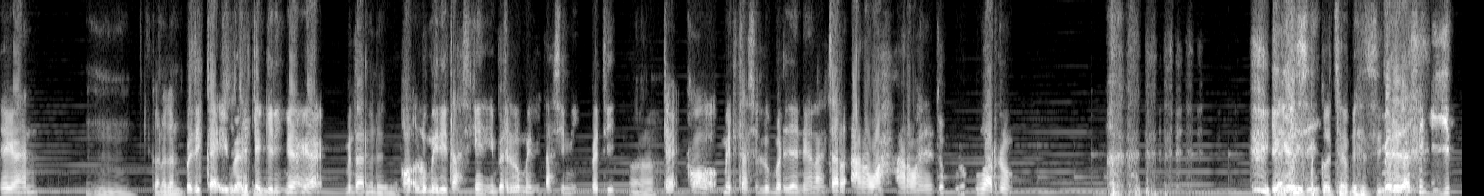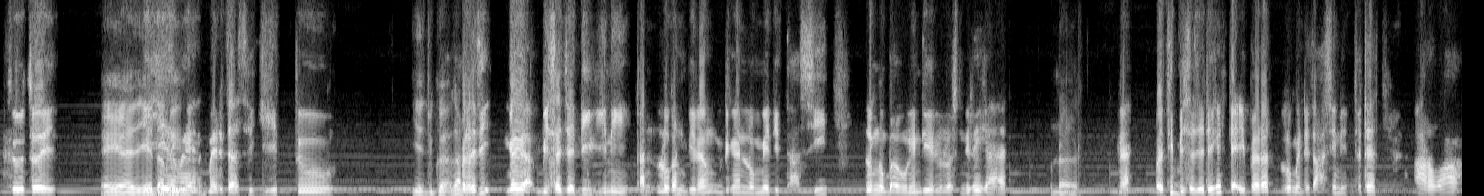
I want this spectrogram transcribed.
Ya kan? Hmm, karena kan Berarti kayak Bisa ibarat jadi- kayak gini, nggak, nggak, bentar. Kalau lu meditasi kan, ibarat lu meditasi nih. Berarti Ah, kayak kalau meditasi lu berjalan dengan lancar, arwah arwah itu lu keluar dong. Iya ya gitu sih? konsepnya sih. Meditasi gitu, cuy. Iya, iya, Iya, tapi me- meditasi gitu. ya juga kan Berarti nggak, nggak bisa jadi gini, kan lu kan bilang dengan lu meditasi, lu ngebangunin diri lu sendiri kan. bener. Berarti bisa jadi kan kayak ibarat lu meditasi nih, jadi arwah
